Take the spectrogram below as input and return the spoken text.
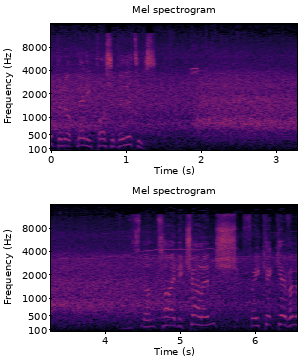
open up many possibilities. That's an untidy challenge. Free kick given.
